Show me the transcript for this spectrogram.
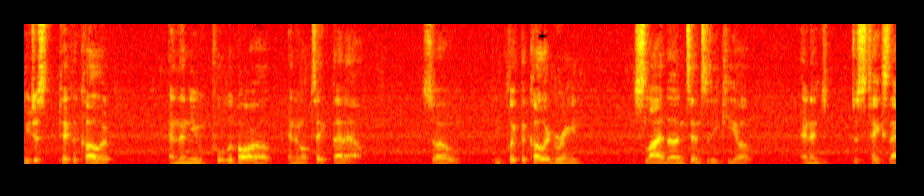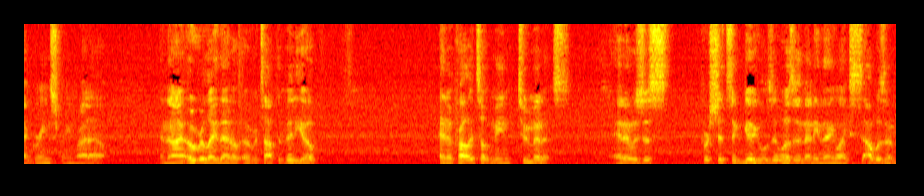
You just pick a color, and then you pull the bar up, and it'll take that out. So you click the color green, slide the intensity key up, and then just takes that green screen right out. And then I overlay that over top the video, and it probably took me two minutes and it was just for shits and giggles. It wasn't anything like I wasn't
